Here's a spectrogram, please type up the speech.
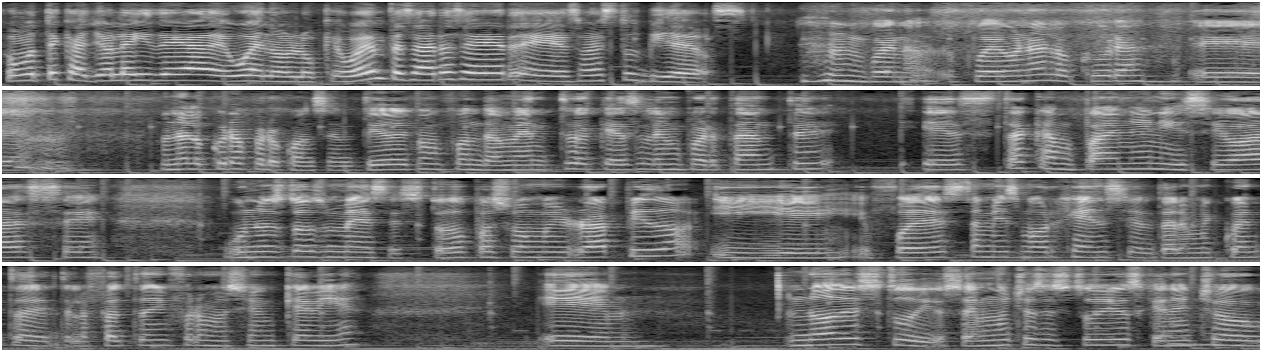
cómo te cayó la idea de, bueno, lo que voy a empezar a hacer eh, son estos videos. bueno, fue una locura, eh, una locura pero con sentido y con fundamento, que es lo importante. Esta campaña inició hace unos dos meses. Todo pasó muy rápido y fue de esta misma urgencia al darme cuenta de, la falta de información que había. Eh, no de estudios, hay muchos estudios que han hecho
